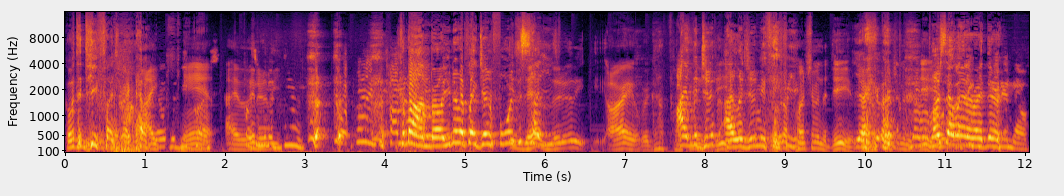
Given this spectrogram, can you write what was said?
Go with the D punch right now. I Go with the can't. I What's he gonna literally. Come on, bro. You never played Gen 4? This Is is how you. literally? All right, we're gonna punch I him in the legit, D. I legitimately think We're gonna punch him in the D. Yeah, punch him in the D. no, Punch that I ladder right there. staying in, though.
